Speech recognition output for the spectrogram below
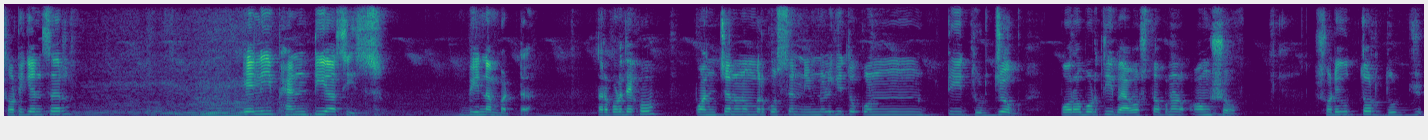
সঠিক অ্যান্সার এলিফ্যান্টিয়াসিস, বি নাম্বারটা। তারপরে দেখো পঞ্চান্ন নম্বর কোশ্চেন নিম্নলিখিত কোনটি দুর্যোগ পরবর্তী ব্যবস্থাপনার অংশ? সঠিক উত্তর দুর্যোগ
